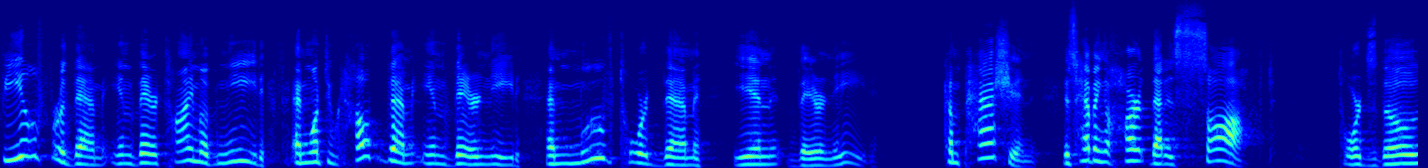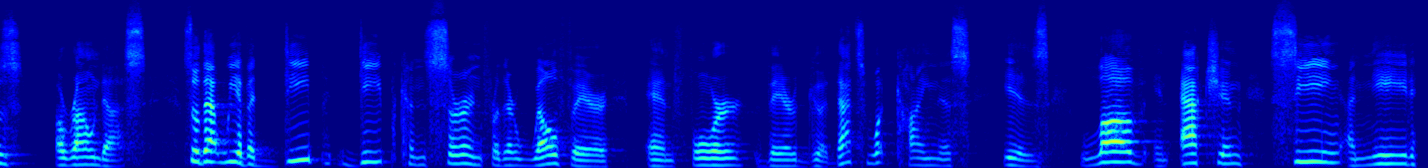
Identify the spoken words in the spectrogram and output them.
feel for them in their time of need and want to help them in their need and move toward them in their need. Compassion is having a heart that is soft towards those around us, so that we have a deep, deep concern for their welfare and for their good. That's what kindness is love in action, seeing a need,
